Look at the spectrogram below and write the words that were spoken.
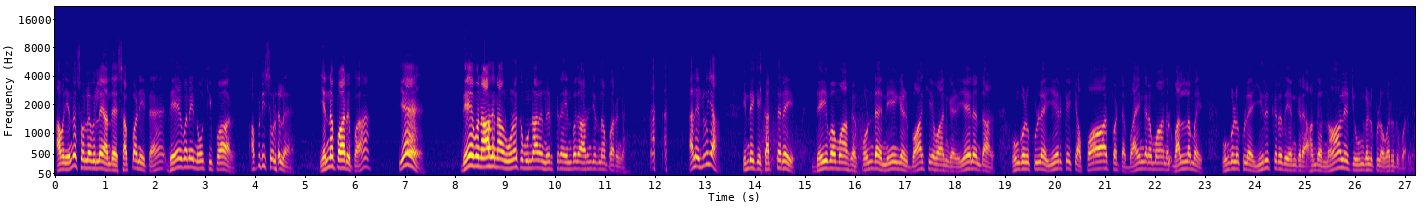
அவன் என்ன சொல்லவில்லை? அந்த சப்பானிட்ட தேவனை நோக்கி பார். அப்படி சொல்லலை. என்ன பாருப்பா? ஏன்? தேவனாக நான் உனக்கு முன்னால் நிற்கிறேன் என்பதை அறிஞ்சிருந்தான் பாருங்கள் அல்ல லூயா இன்றைக்கு கர்த்தரை தெய்வமாக கொண்ட நீங்கள் பாக்கியவான்கள். ஏனென்றால் உங்களுக்குள்ள இயற்கைக்கு அப்பாற்பட்ட பயங்கரமான வல்லமை உங்களுக்குள்ளே இருக்கிறது என்கிற அந்த நாலேஜ் உங்களுக்குள்ளே வருது பாருங்க.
